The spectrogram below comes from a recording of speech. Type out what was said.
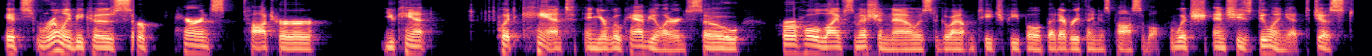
it's really because her parents taught her you can't put can't in your vocabulary. So her whole life's mission now is to go out and teach people that everything is possible, which, and she's doing it just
